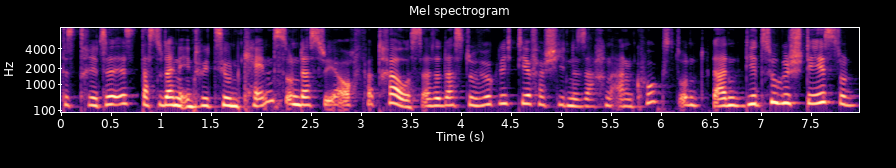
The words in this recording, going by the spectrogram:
Das dritte ist, dass du deine Intuition kennst und dass du ihr auch vertraust. Also, dass du wirklich dir verschiedene Sachen anguckst und dann dir zugestehst und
